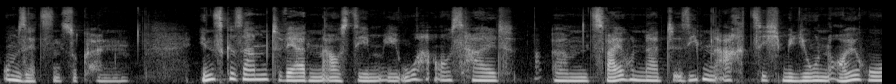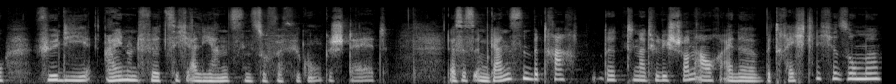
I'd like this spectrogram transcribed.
umsetzen zu können. Insgesamt werden aus dem EU-Haushalt 287 ähm, Millionen Euro für die 41 Allianzen zur Verfügung gestellt. Das ist im Ganzen betrachtet natürlich schon auch eine beträchtliche Summe.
